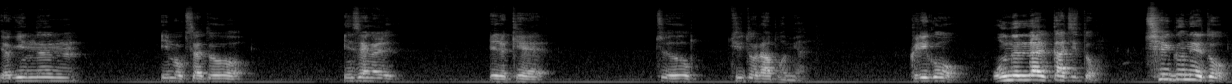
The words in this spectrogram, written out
여기 있는 이 목사도 인생을 이렇게 쭉 뒤돌아보면 그리고 오늘날까지도 최근에도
